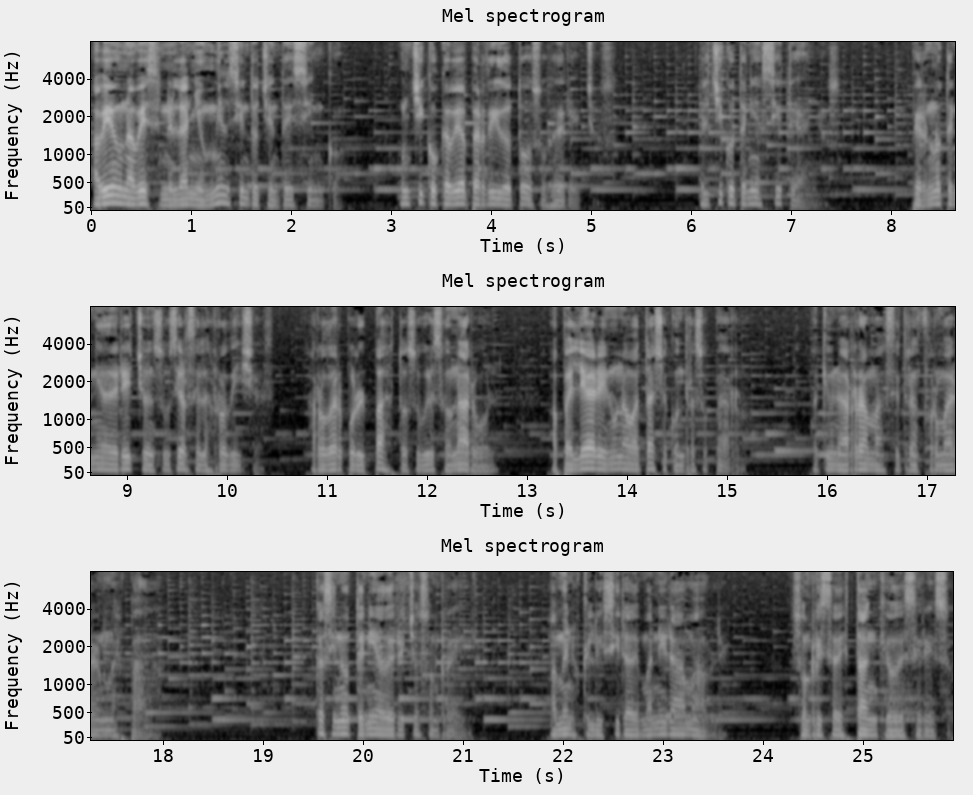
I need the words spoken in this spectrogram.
Había una vez en el año 1185 un chico que había perdido todos sus derechos. El chico tenía siete años pero no tenía derecho a ensuciarse las rodillas, a rodar por el pasto, a subirse a un árbol, a pelear en una batalla contra su perro, a que una rama se transformara en una espada. Casi no tenía derecho a sonreír, a menos que lo hiciera de manera amable, sonrisa de estanque o de cerezo.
